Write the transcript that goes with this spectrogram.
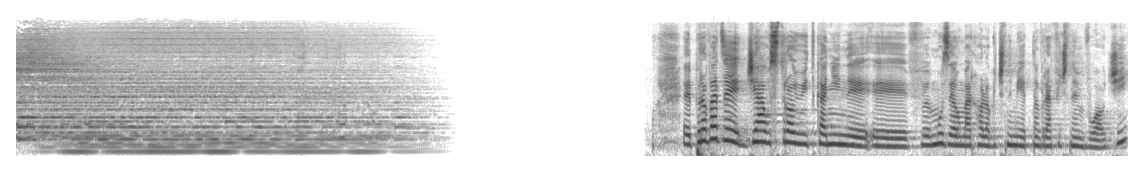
Bye. Prowadzę dział stroju i tkaniny e, w Muzeum Archeologicznym i Etnograficznym w Łodzi.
